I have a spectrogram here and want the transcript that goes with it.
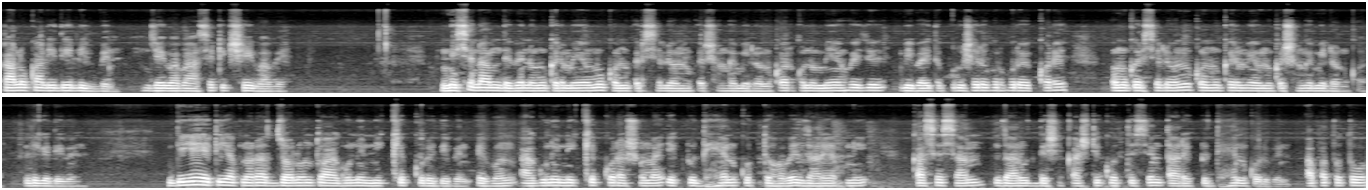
কালো কালি দিয়ে লিখবেন। যেভাবে আছে ঠিক সেইভাবে। নিচে নাম দেবেন অমুকের মেয়ে অমুক, অমুকের ছেলে অমুকের সঙ্গে মিলন কর। কোনো মেয়ে হয়ে যে বিবাহিত পুরুষের ওপর প্রয়োগ করে, অমুকের ছেলে অমুক, অমুকের মেয়ে অমুকের সঙ্গে মিলন কর। লিখে দিবেন। দিয়ে এটি আপনারা জ্বলন্ত আগুনে নিক্ষেপ করে দিবেন এবং আগুনে নিক্ষেপ করার সময় একটু ধ্যান করতে হবে। যারে আপনি কাছে চান, যার উদ্দেশ্যে কাজটি করতেছেন, তার একটু ধ্যান করবেন। আপাতত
